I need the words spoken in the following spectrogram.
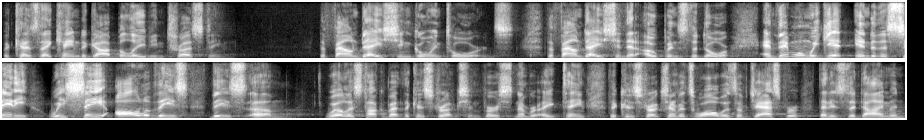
because they came to God believing, trusting. The foundation going towards, the foundation that opens the door. And then when we get into the city, we see all of these, these um, well, let's talk about the construction. Verse number 18. The construction of its wall was of jasper, that is the diamond.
